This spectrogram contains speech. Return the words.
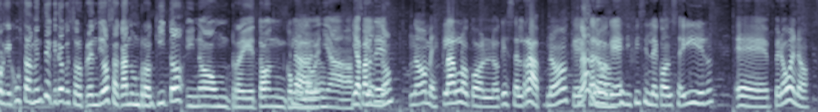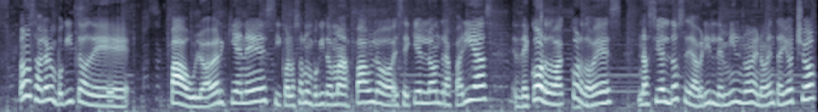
porque justamente creo que sorprendió sacando un rockito y no un reggaetón como Claro. lo venía Y aparte, haciendo. No, mezclarlo con lo que es el rap, ¿no? Que es algo que es difícil de conseguir. eh, pero bueno, vamos a hablar un poquito de Paulo, a ver quién es y conocerlo un poquito más. Paulo Ezequiel Londra Farías de Córdoba, cordobés. Nació el 12 de abril de 1998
